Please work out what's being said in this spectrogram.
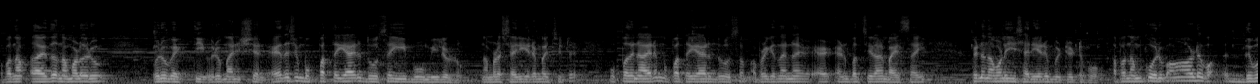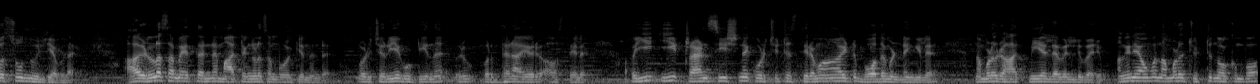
അപ്പോൾ അതായത് നമ്മളൊരു ഒരു വ്യക്തി ഒരു മനുഷ്യൻ ഏകദേശം മുപ്പത്തയ്യായിരം ദിവസം ഈ ഭൂമിയിലുള്ളൂ. നമ്മുടെ ശരീരം വെച്ചിട്ട് മുപ്പതിനായിരം മുപ്പത്തയ്യായിരം ദിവസം അപ്പോഴേക്കും തന്നെ എൺപത്തി എൺപത്തിനായിരം വയസ്സായി. പിന്നെ നമ്മൾ ഈ ശരീരം വിട്ടിട്ട് പോകും. അപ്പോൾ നമുക്ക് ഒരുപാട് ദിവസമൊന്നുമില്ല അവിടെ. ആ ഉള്ള സമയത്ത് തന്നെ മാറ്റങ്ങൾ സംഭവിക്കുന്നുണ്ട്. ഒരു ചെറിയ കുട്ടിയിൽ നിന്ന് ഒരു വൃദ്ധനായ ഒരു അവസ്ഥയിൽ. അപ്പോൾ ഈ ഈ ട്രാൻസിഷനെ കുറിച്ചിട്ട് സ്ഥിരമായിട്ട് ബോധമുണ്ടെങ്കിൽ നമ്മളൊരു ആത്മീയ ലെവലിൽ വരും. അങ്ങനെയാകുമ്പോൾ നമ്മൾ ചുറ്റും നോക്കുമ്പോൾ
